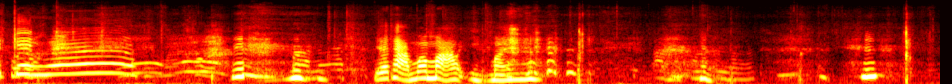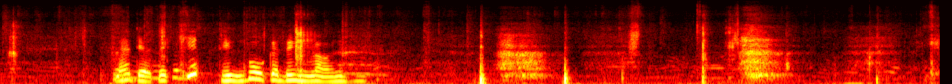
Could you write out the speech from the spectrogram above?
ดเก่งมากอย่าถามว่ามาอีกไหมแล้วเดี๋ยวจะคิดถึงผู้กระดึงเรานะโอเค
